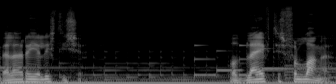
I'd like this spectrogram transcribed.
wel een realistische. Wat blijft is verlangen.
